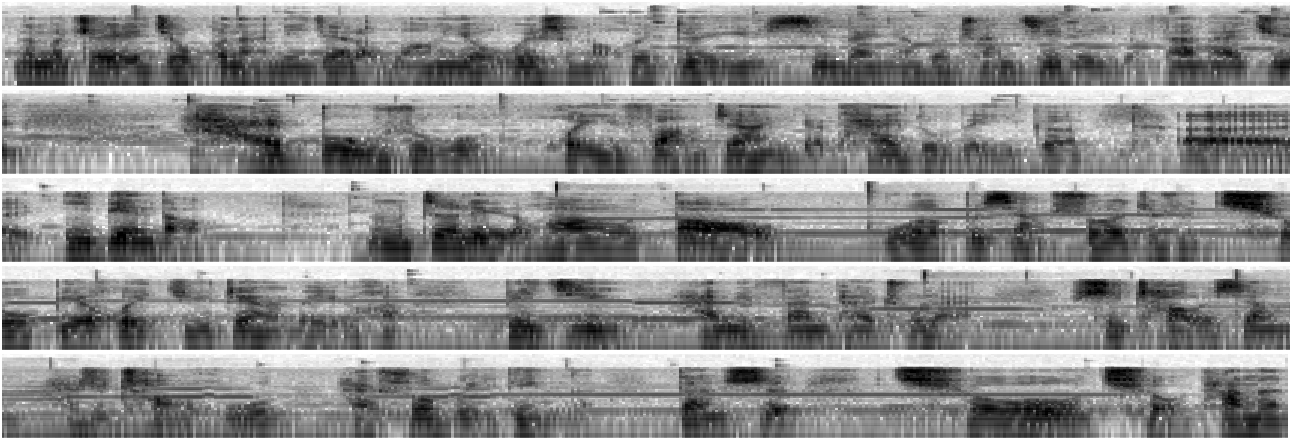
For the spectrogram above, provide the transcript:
那么这也就不难理解了。网友为什么会对于《新白娘子传奇》的一个翻拍剧，还不如回放这样一个态度的一个呃一边倒？那么这里的话，倒我不想说就是求别毁剧这样的一个话，毕竟还没翻拍出来，是炒香还是炒糊还说不一定呢。但是求求他们。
